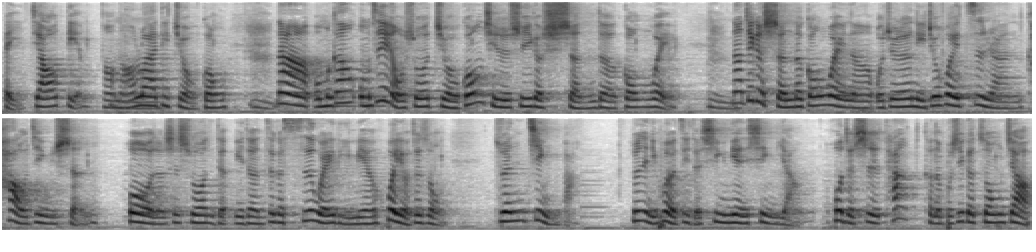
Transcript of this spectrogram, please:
北焦点哦，然后落在第九宫。那我们刚我们之前有说，九宫其实是一个神的宫位，嗯，那这个神的宫位呢，我觉得你就会自然靠近神，或者是说你的你的这个思维里面会有这种尊敬吧。就是你会有自己的信念、信仰，或者是它可能不是一个宗教，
